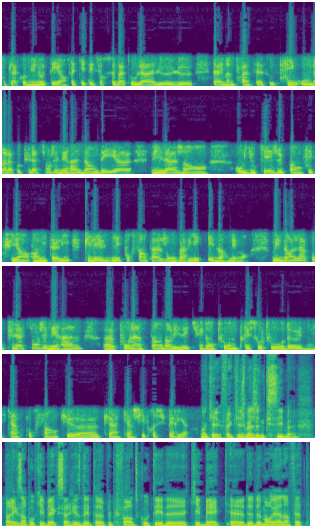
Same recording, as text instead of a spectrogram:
toute la communauté en fait qui était sur ce bateau-là, le, le Diamond Princess aussi, ou dans la population générale dans des villages en au UK, je pense, et puis en, en Italie. Puis les, les, pourcentages ont varié énormément. Mais dans la population générale, euh, pour l'instant, dans les études, on tourne plus autour de 10-15 que euh, qu'un chiffre supérieur. OK. Fait que j'imagine qu'ici, ben, par exemple, au Québec, ça risque d'être un peu plus fort du côté de Québec, euh, de, de, Montréal, en fait,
